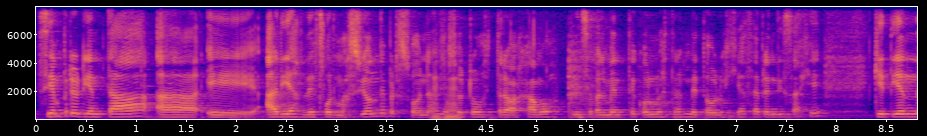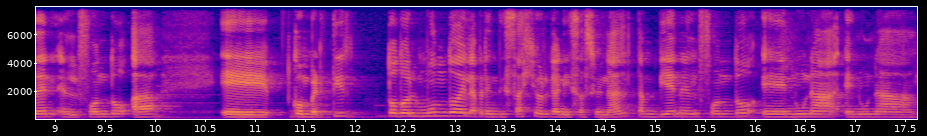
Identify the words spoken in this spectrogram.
siempre orientada a eh, áreas de formación de personas. Nosotros trabajamos principalmente con nuestras metodologías de aprendizaje que tienden en el fondo a eh, convertir todo el mundo del aprendizaje organizacional también en el fondo en una, en una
